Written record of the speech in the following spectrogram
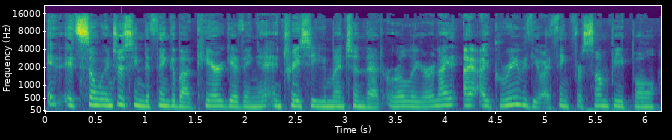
It, it's so interesting to think about caregiving, and Tracey, you mentioned that earlier, and I, I agree with you. I think for some people,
